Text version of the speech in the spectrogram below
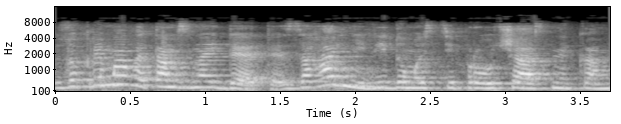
Зокрема, ви там знайдете загальні відомості про учасника,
